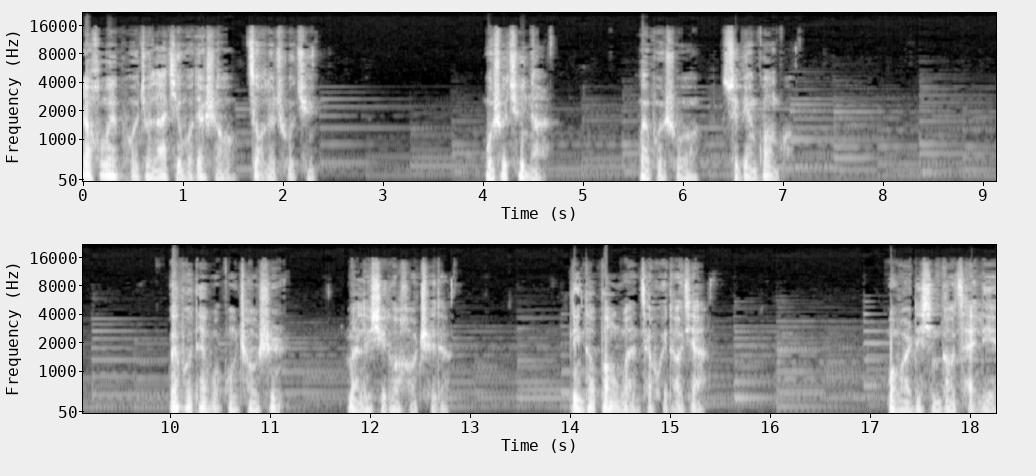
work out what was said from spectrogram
然后外婆就拉起我的手走了出去。我说去哪儿？外婆说随便逛逛。外婆带我逛超市，买了许多好吃的。临到傍晚才回到家，我玩的兴高采烈，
